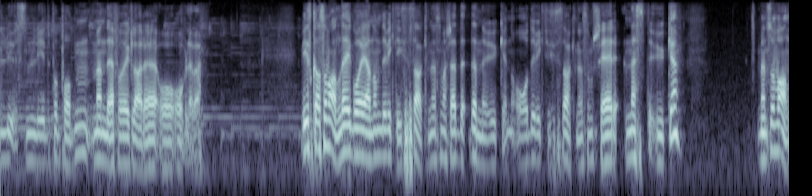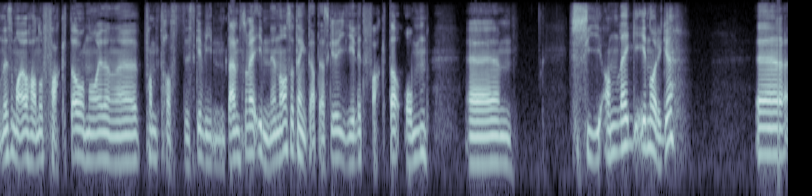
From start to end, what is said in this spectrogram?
lusen lyd på poden, men det får vi klare å overleve. Vi skal som vanlig gå gjennom de viktigste sakene som har skjedd denne uken, og de viktigste sakene som skjer neste uke. Men som vanlig så må jeg jo ha noe fakta, og nå i denne fantastiske vinteren som vi er inne i nå, så tenkte jeg at jeg skulle gi litt fakta om eh, skianlegg i Norge. Eh,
